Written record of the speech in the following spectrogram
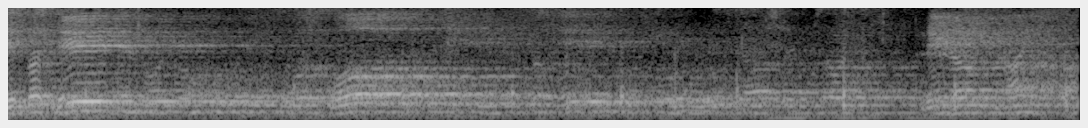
і спасити мою, Господь, Кривам знайшли,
